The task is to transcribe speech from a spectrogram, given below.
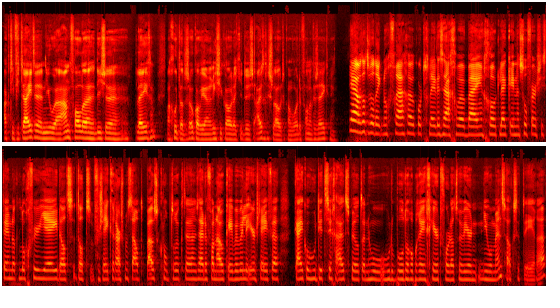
activiteiten, nieuwe aanvallen die ze plegen. Maar goed, dat is ook alweer een risico dat je dus uitgesloten kan worden van een verzekering. Ja, dat wilde ik nog vragen. Kort geleden zagen we bij een groot lek in een software systeem dat Log4j, dat, dat verzekeraars massaal op de pauzeknop drukten en zeiden van nou oké, we willen eerst even kijken hoe dit zich uitspeelt en hoe, hoe de boel erop reageert voordat we weer nieuwe mensen accepteren.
